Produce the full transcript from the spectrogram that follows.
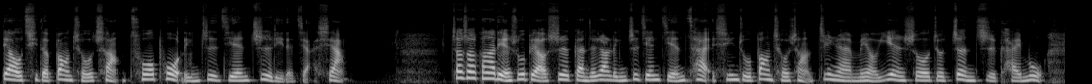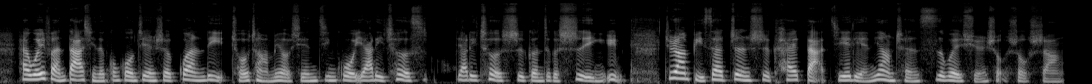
掉漆的棒球场戳破林志坚治理的假象。赵少康的脸书表示，赶着让林志坚剪彩，新竹棒球场竟然没有验收就正式开幕，还违反大型的公共建设惯例，球场没有先经过压力测试、压力测试跟这个试营运，就让比赛正式开打，接连酿成四位选手受伤。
